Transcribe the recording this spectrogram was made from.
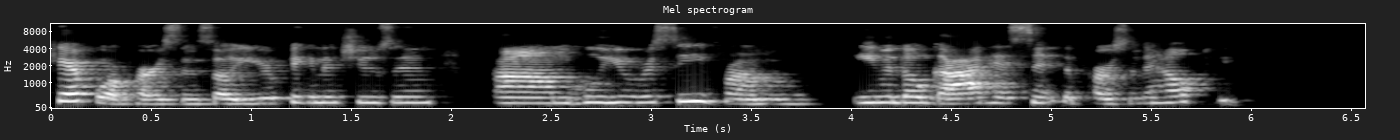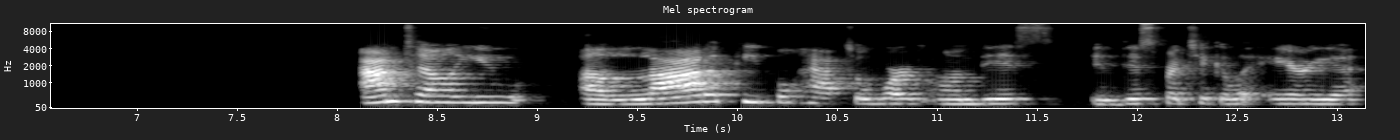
care for a person, so you're picking and choosing um, who you receive from, even though God has sent the person to help you. I'm telling you, a lot of people have to work on this in this particular area,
